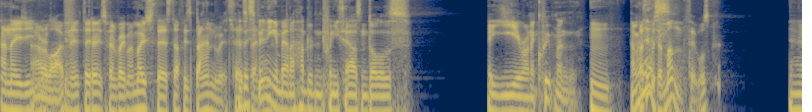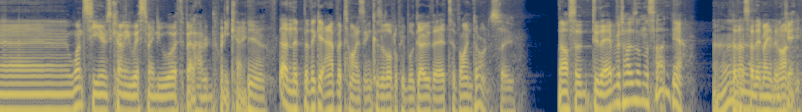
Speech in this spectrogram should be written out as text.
and they Are alive. You know, they don't spend very much. Most of their stuff is bandwidth. they're, spending about one hundred and twenty thousand dollars a year on equipment. Hmm. I mean, I think it was a month. It wasn't. Uh, once a year is currently estimated to be worth about one hundred twenty k. Yeah, and they, but they get advertising because a lot of people go there to find torrents. So, Oh, so do they advertise on the site? Yeah. Ah, so that's how they make the money. okay.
